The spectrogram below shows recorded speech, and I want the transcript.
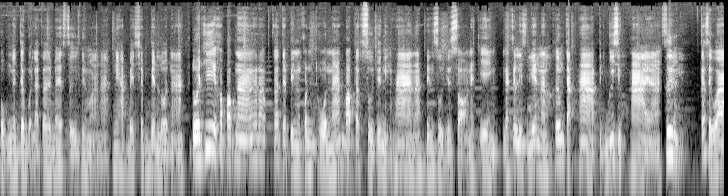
ผมเงินจะหมดแล้วก็เลยไม่ได้ซื้อขึ้นมานะนี่ครับเบ็ดแชมเปี้ยนโรดนะโดยที่เขาปรับมาครับก็จะเป็นคอนโทรลนะบัฟจาก 0.15 นะ เป็น 0.2 นั่นเอง แล้วก็รีซิเลียนนั้นเพิ่มจาก 5 เป็น 25เลยนะ ซึ่ง ก็ถือว่า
